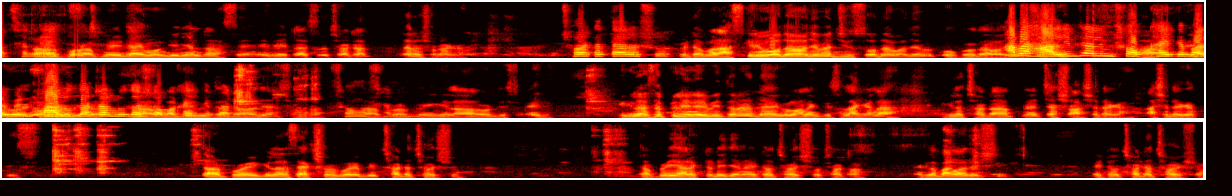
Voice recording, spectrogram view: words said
আচ্ছা তারপর আপনি ডায়মন্ড ডিজাইনটা আছে এই যে এটা আছে ছটা তেরোশো টাকা। ছয়টা তেরোশো। এটা আবার আইসক্রিমও দেওয়া যাবে জুসও দেওয়া যাবে কোকো দেওয়া যাবে। আবার হালিম টালিম সব হ্যাঁ, খাইতে পারবেন। ফালুদা টালুদা হ্যাঁ, সব খাইতে পারবেন। সমস্যা তারপর আপনি এগুলো আরও এগুলো আছে প্লেনের ভিতরে দেখা এগুলো অনেক কিছু লাগে না। এগুলো ছটা আপনার চারশো আশি টাকা আশি টাকা পিস তারপর এগুলো আছে একশো করে পিস ছটা ছয়শো। তারপরে এই আরেকটা ডিজাইন এটাও ছয়শো ছটা এগুলো বাংলাদেশি। এটাও ছটা ছয়শো।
